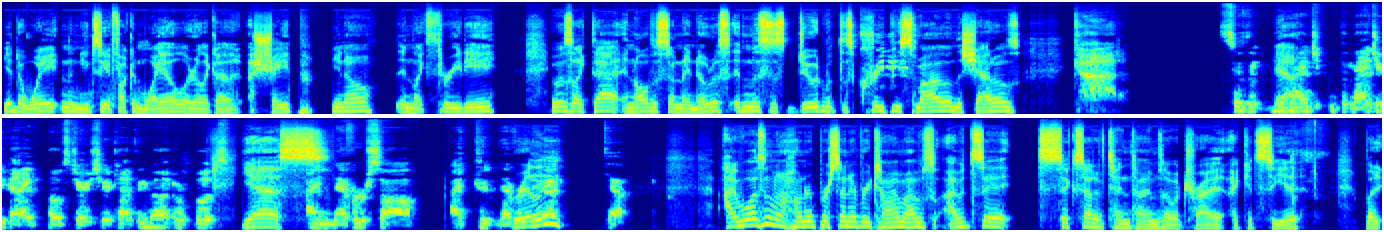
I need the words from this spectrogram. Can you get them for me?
you had to wait and then you'd see a fucking whale or like a, a shape, you know, in like 3D. It was like that, and all of a sudden I noticed, and this is dude with this creepy smile in the shadows. God, So the, the Yeah. magic the magic eye posters you're talking about or books yes. I never saw. I could never Really? Yeah. I wasn't hundred percent every time. I was. I would say six out of ten times I would try it. I could see it, but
